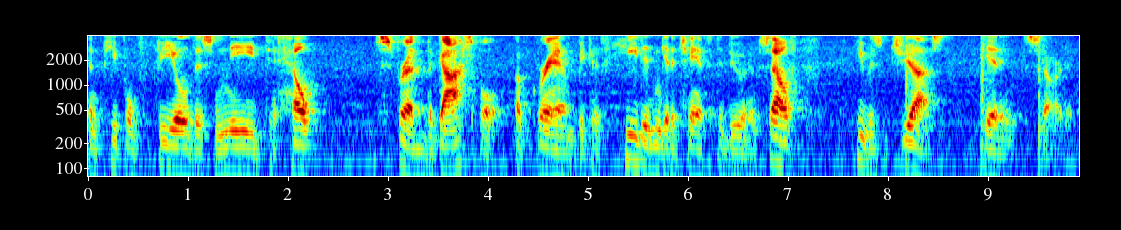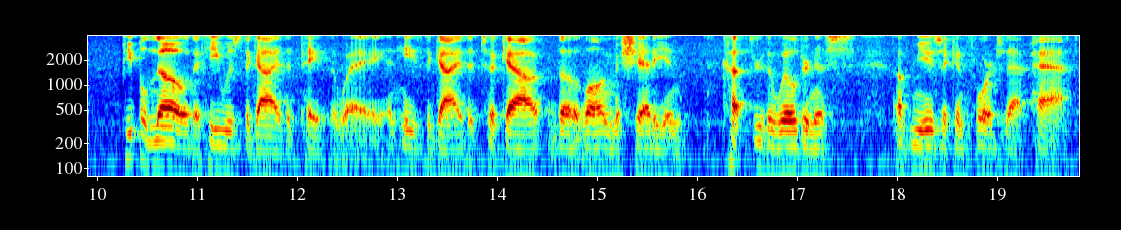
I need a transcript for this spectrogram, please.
And people feel this need to help spread the gospel of Gram because he didn't get a chance to do it himself. He was just getting started people know that he was the guy that paved the way, and he's the guy that took out the long machete and cut through the wilderness of music and forged that path.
